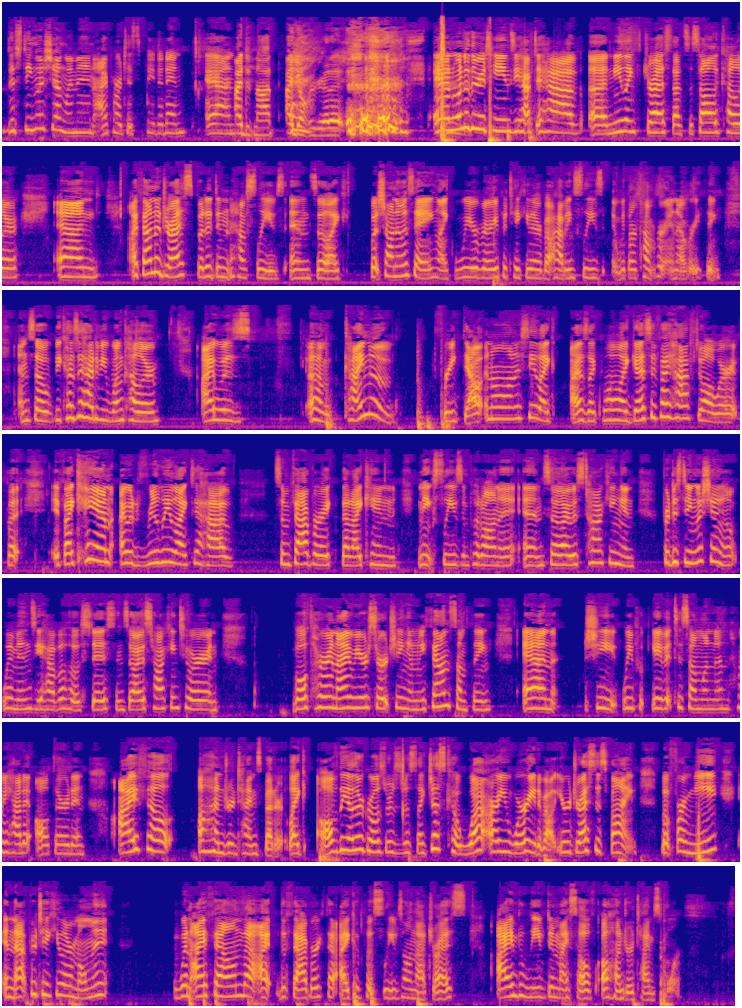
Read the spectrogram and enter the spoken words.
distinguished young women I participated in, and I did not. I don't regret it. and one of the routines you have to have a knee length dress that's a solid color, and I found a dress but it didn't have sleeves, and so like what Shauna was saying, like we are very particular about having sleeves with our comfort and everything, and so because it had to be one color, I was um, kind of freaked out in all honesty. Like I was like, well, I guess if I have to, I'll wear it, but if I can, I would really like to have some fabric that I can make sleeves and put on it. And so I was talking, and for distinguished women's, you have a hostess, and so I was talking to her, and both her and I we were searching, and we found something, and she we gave it to someone, and we had it altered, and I felt a hundred times better. Like all the other girls was just like, Jessica, what are you worried about? Your dress is fine. But for me, in that particular moment, when I found that I, the fabric that I could put sleeves on that dress, I believed in myself a hundred times more.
